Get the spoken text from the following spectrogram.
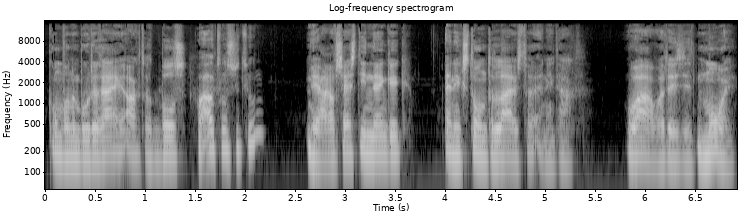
kom van een boerderij achter het bos. Hoe oud was u toen? Een jaar of 16, denk ik. En ik stond te luisteren en ik dacht... wauw, wat is dit mooi.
